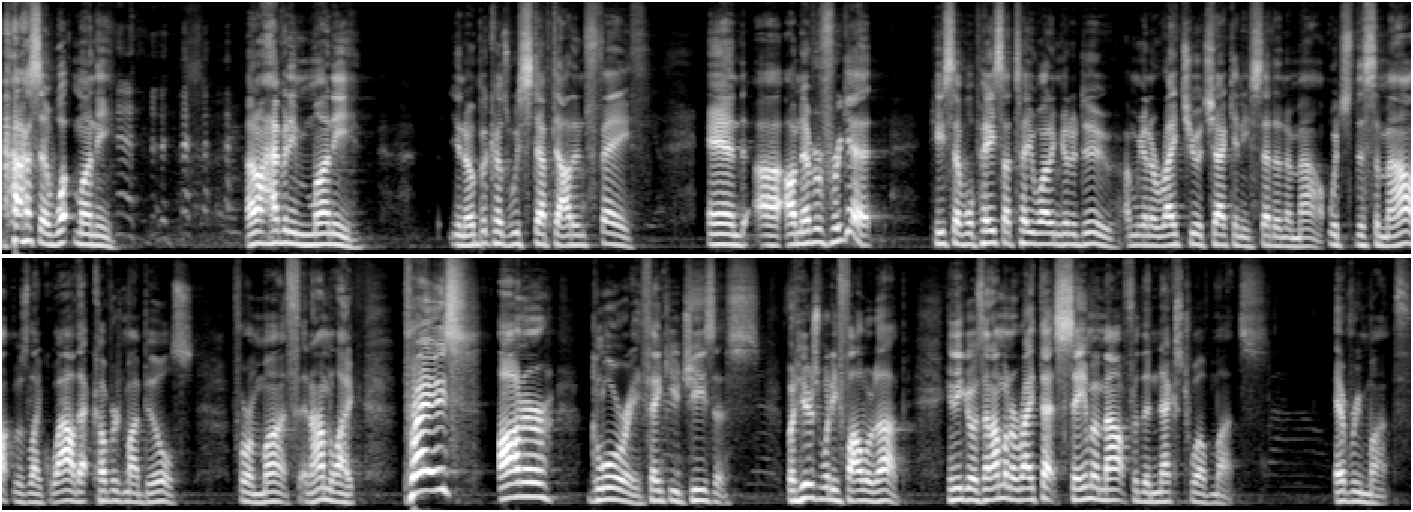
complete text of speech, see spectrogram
I said, What money? I don't have any money, you know, because we stepped out in faith. And uh, I'll never forget, he said, Well, Pace, I'll tell you what I'm going to do. I'm going to write you a check. And he said an amount, which this amount was like, Wow, that covers my bills for a month. And I'm like, Praise, honor, glory. Thank you, Jesus. But here's what he followed up. And he goes, And I'm going to write that same amount for the next 12 months, every month.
